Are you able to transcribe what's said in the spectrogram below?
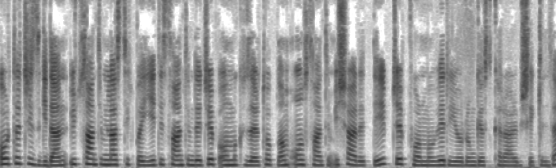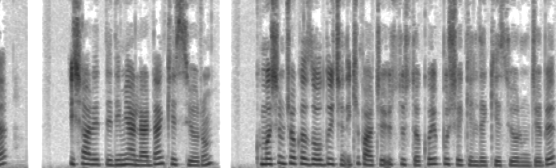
Orta çizgiden 3 santim lastik payı 7 santimde cep olmak üzere toplam 10 santim işaretleyip cep formu veriyorum göz kararı bir şekilde. İşaretlediğim yerlerden kesiyorum. Kumaşım çok az olduğu için iki parçayı üst üste koyup bu şekilde kesiyorum cebi.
